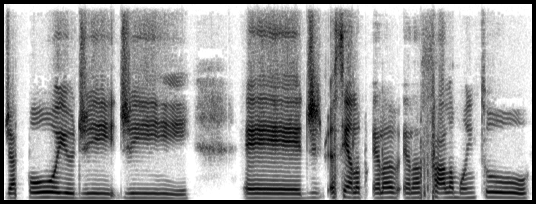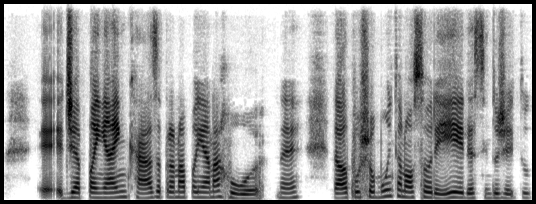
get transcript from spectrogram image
de apoio, de, de, é, de assim, ela, ela, ela fala muito é, de apanhar em casa para não apanhar na rua, né? Ela puxou muito a nossa orelha, assim, do jeito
